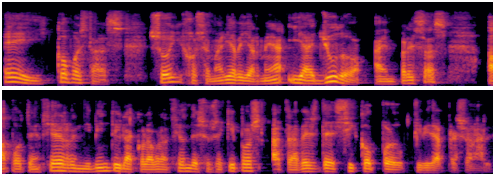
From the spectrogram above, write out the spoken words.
Hey, ¿cómo estás? Soy José María Villarmea y ayudo a empresas a potenciar el rendimiento y la colaboración de sus equipos a través de psicoproductividad personal.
